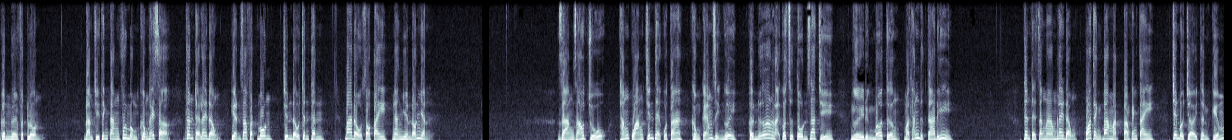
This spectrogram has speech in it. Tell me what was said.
gần người vật lộn. Đàm chí thánh tăng vui mừng không hãy sợ thân thể lay động hiện ra phật môn chiến đấu chân thân ba đầu sáu tay ngang nhiên đón nhận. Giang giáo chủ thắng quang chiến thể của ta, không kém gì ngươi. Hơn nữa lại có sự tôn gia trì. Ngươi đừng mơ tưởng mà thắng được ta đi. Thân thể giang nam lay động, hóa thành ba mặt tám cánh tay. Trên bầu trời thần kiếm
